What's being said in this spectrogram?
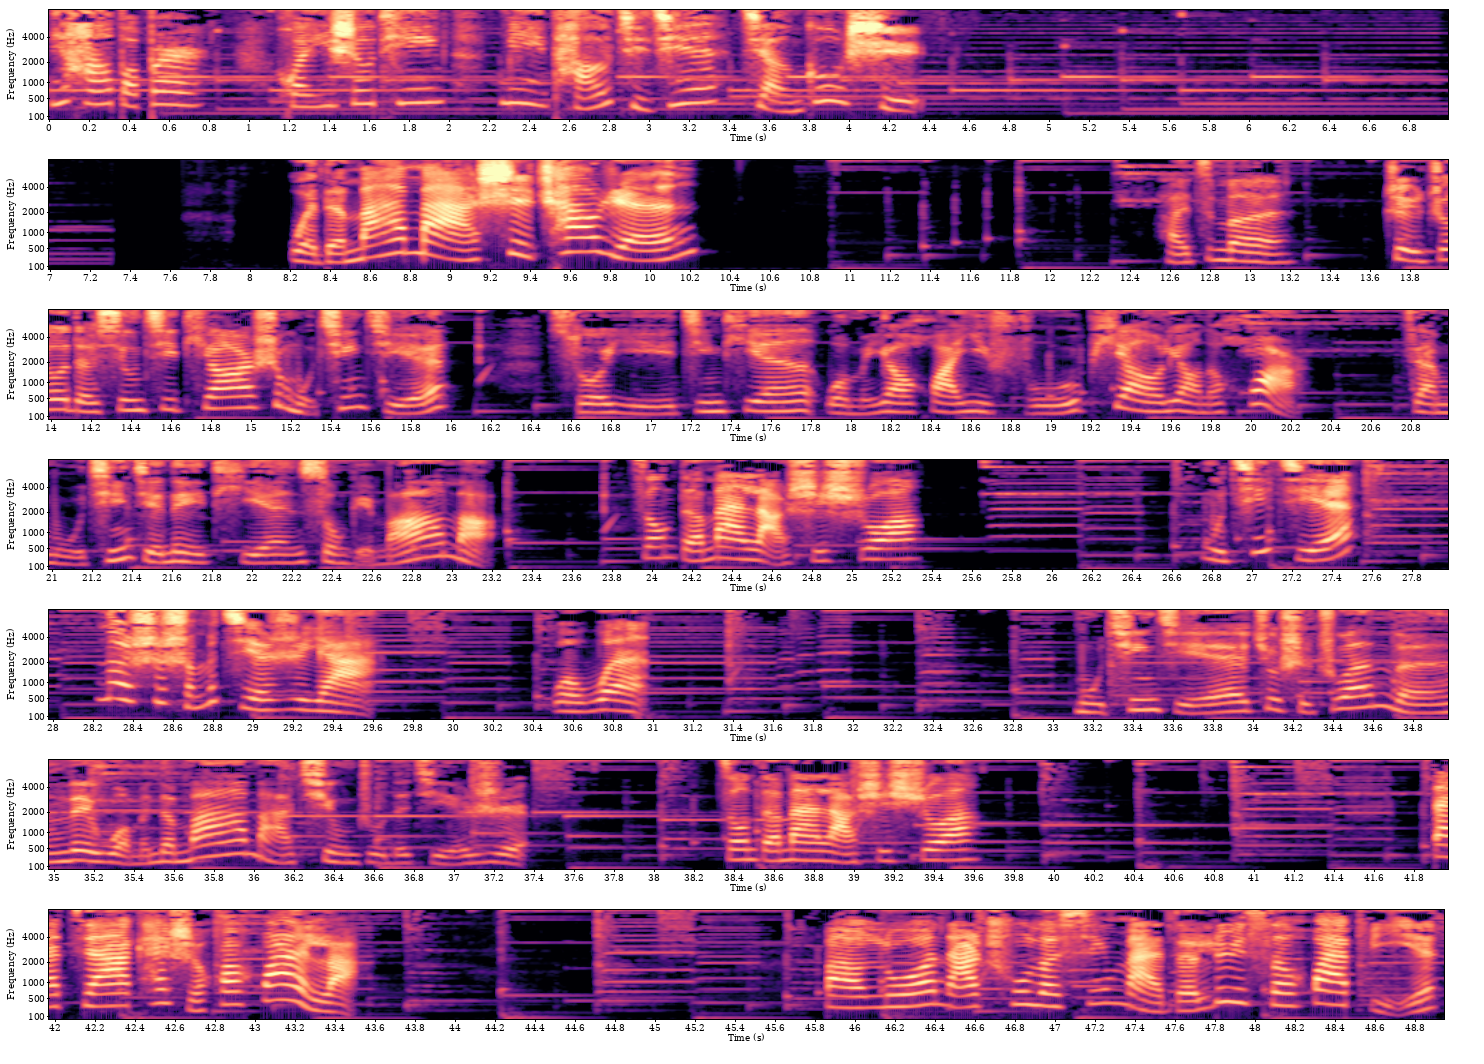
你好，宝贝儿，欢迎收听蜜桃姐姐讲故事。我的妈妈是超人。孩子们，这周的星期天是母亲节，所以今天我们要画一幅漂亮的画，在母亲节那天送给妈妈。宗德曼老师说：“母亲节，那是什么节日呀？”我问：“母亲节就是专门为我们的妈妈庆祝的节日。”宗德曼老师说：“大家开始画画啦。”保罗拿出了新买的绿色画笔。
